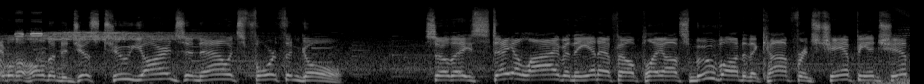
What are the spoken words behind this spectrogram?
Able to hold him to just two yards, and now it's fourth and goal. So they stay alive in the NFL playoffs, move on to the conference championship.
